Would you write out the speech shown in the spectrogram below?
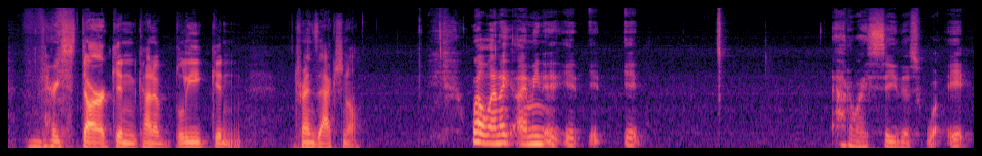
very stark and kind of bleak and transactional. Well, and I, I mean, it, it, how do I say this? What it,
